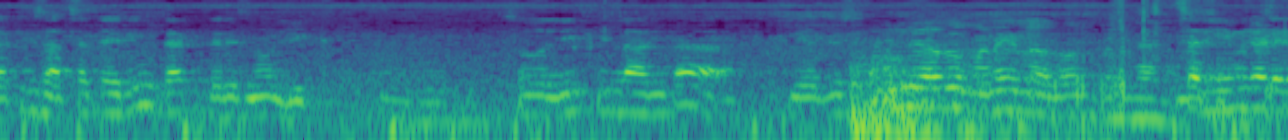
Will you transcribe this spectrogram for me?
that is ascertaining that there is no leak so leak ಇಲ್ಲ ಅಂತ ಇಲ್ಲಿ ಮನೆ ಸರ್ ಹಿಂದ್ಗಡೆ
